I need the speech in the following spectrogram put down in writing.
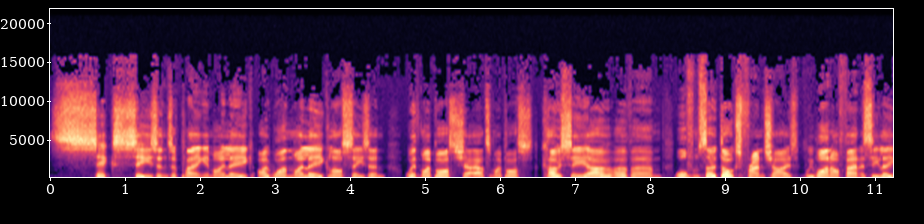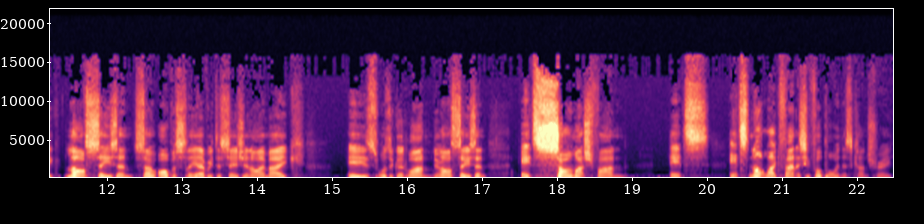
six seasons of playing in my league, I won my league last season with my boss. Shout out to my boss, co-CEO of um, Walthamstow Dogs franchise. We won our fantasy league last season, so obviously every decision I make is was a good one Yeah. last season. It's so much fun. It's it's not like fantasy football in this country.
